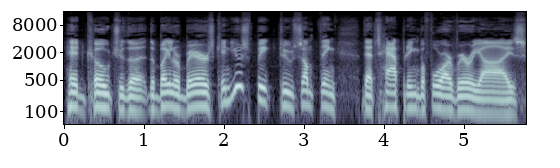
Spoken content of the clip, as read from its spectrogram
head coach of the the Baylor Bears, can you speak to something that's happening before our very eyes?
